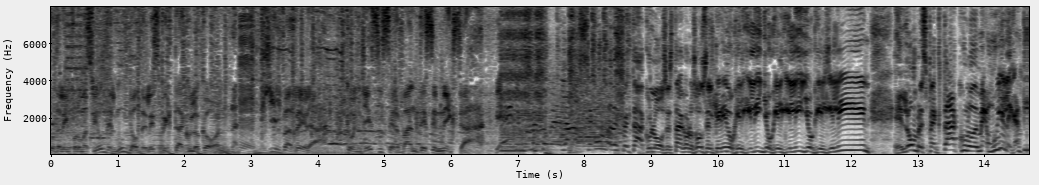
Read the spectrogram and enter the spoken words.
Toda la información del mundo del espectáculo con Gil Barrera, con Jesse Cervantes en Nexa. Bien, el momento de la segunda de espectáculos. Está con nosotros el querido Gilgilillo, Gilgilillo, Gilgilín. El hombre espectáculo de... Muy elegante.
